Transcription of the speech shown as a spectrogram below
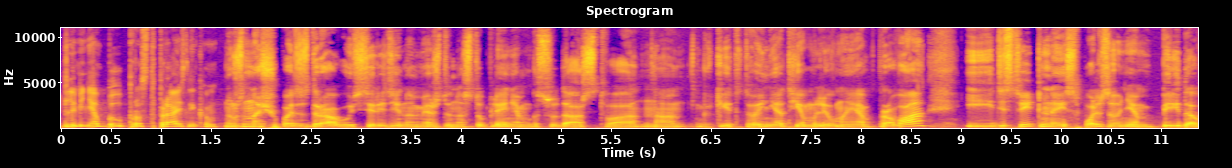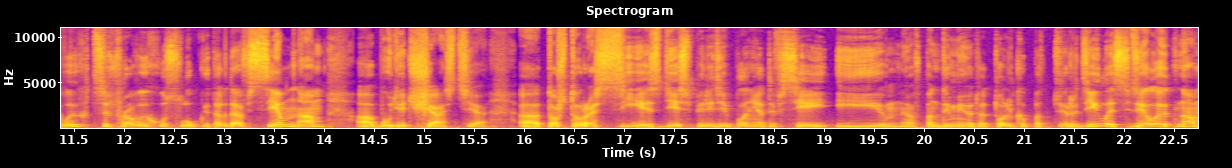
для меня был просто праздником. Нужно нащупать здравую середину между наступлением государства на какие-то твои неотъемлемые права и действительно использованием передовых цифровых услуг. И тогда всем нам а, будет счастье. А, то, что Россия здесь впереди планеты всей и в пандемию это только подтвердилось, делает нам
